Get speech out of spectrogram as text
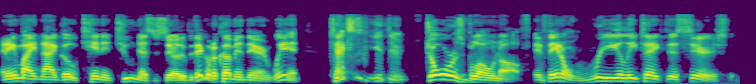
and they might not go 10 and 2 necessarily, but they're going to come in there and win. Texas can get their doors blown off if they don't really take this seriously.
